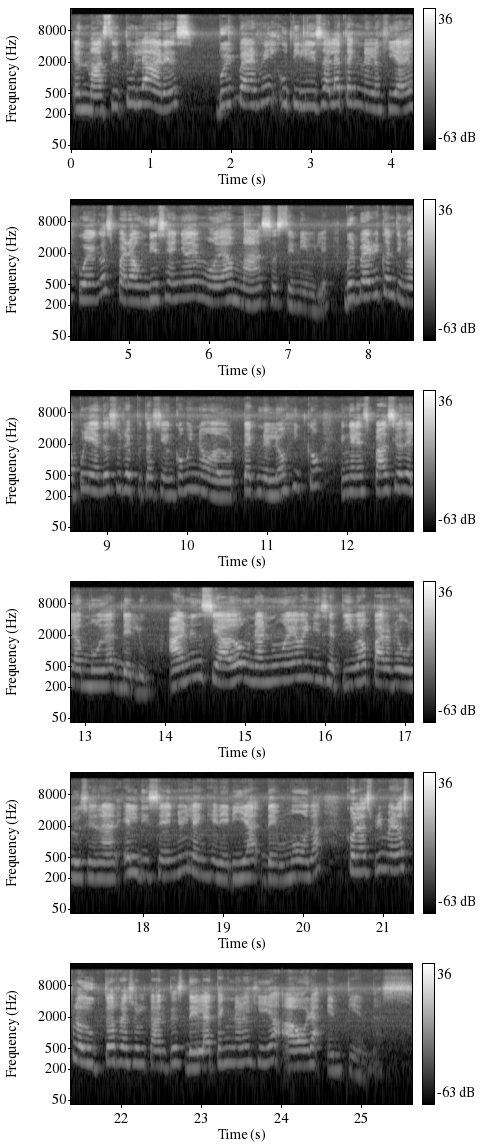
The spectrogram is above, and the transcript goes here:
En más titulares, Burberry utiliza la tecnología de juegos para un diseño de moda más sostenible. Burberry continúa puliendo su reputación como innovador tecnológico en el espacio de la moda de lujo. Ha anunciado una nueva iniciativa para revolucionar el diseño y la ingeniería de moda con los primeros productos resultantes de la tecnología ahora en tiendas.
